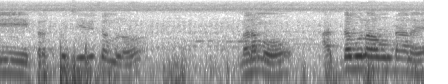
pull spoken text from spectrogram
ఈ బ్రతుకు జీవితంలో మనము అద్దములా ఉండాలి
